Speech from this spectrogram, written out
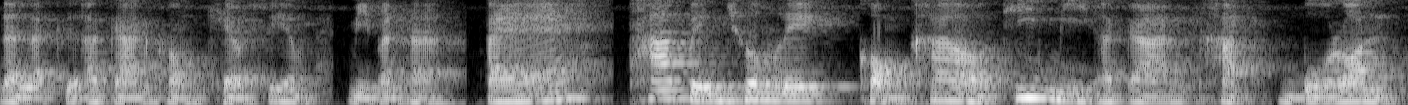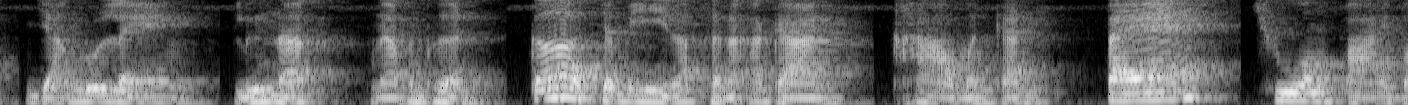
นั่นแหละคืออาการของแคลเซียมมีปัญหา แต่ถ้าเป็นช่วงเล็กของข้าวที่มีอาการขัดโบรอน อย่างรุนแรงหรือนักนะเพื่อนๆ ก็จะมีลักษณะอาการข่าวเหมือนกัน แต่ช่วงปลายใบ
